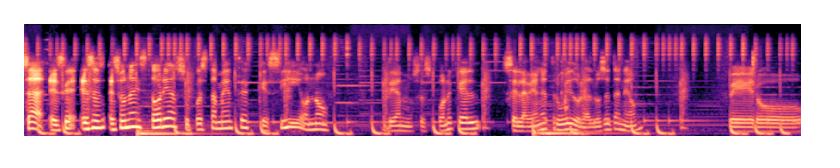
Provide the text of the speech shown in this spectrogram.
o sea, es que es, una historia supuestamente que sí o no. Digamos, se supone que él se le habían atribuido las luces de neón, pero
